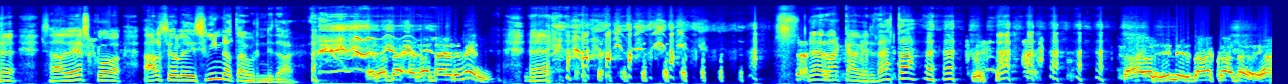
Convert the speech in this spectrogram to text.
það er sko alþjóðlega svínadagurinn í dag Er þetta dagurinn minn? Nei, þakka fyrir þetta Dagurinn þinn er í dag, hvaða dagur? Já,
